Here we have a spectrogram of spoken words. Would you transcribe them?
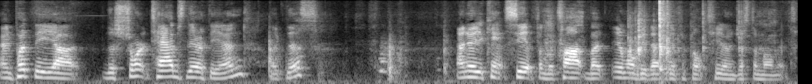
and put the, uh, the short tabs there at the end, like this. I know you can't see it from the top, but it won't be that difficult here in just a moment.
